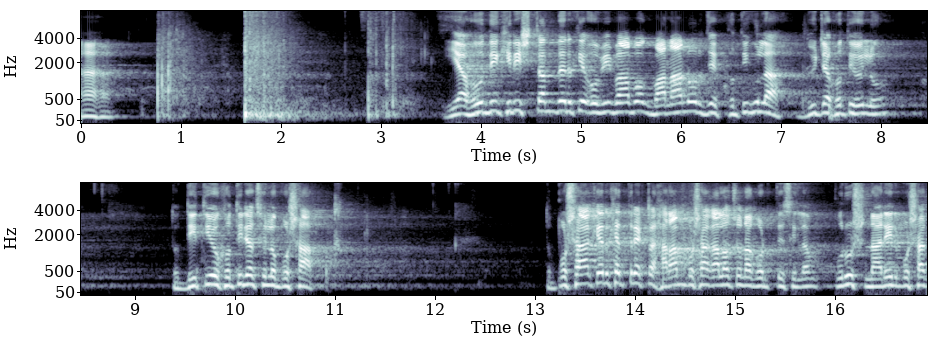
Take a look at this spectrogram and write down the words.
হ্যাঁ হ্যাঁ। ইয়াহুদি খ্রিস্টানদেরকে অভিভাবক বানানোর যে ক্ষতিগুলা, দুইটা ক্ষতি হইল। তো দ্বিতীয় ক্ষতিটা ছিল পোশাক। তো পোশাকের ক্ষেত্রে একটা হারাম পোশাক আলোচনা করতেছিলাম। পুরুষ নারীর পোশাক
